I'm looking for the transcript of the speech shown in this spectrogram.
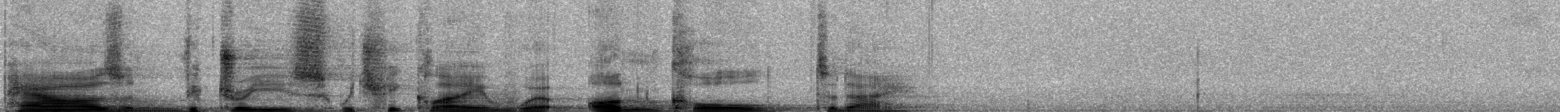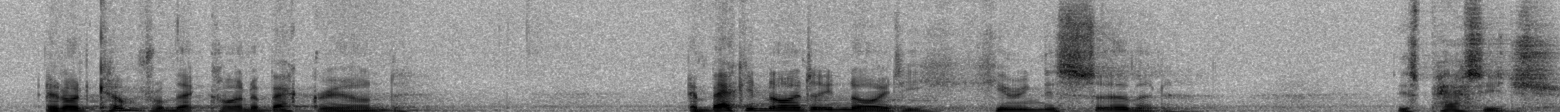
Powers and victories which he claimed were on call today. And I'd come from that kind of background. And back in 1990, hearing this sermon, this passage,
